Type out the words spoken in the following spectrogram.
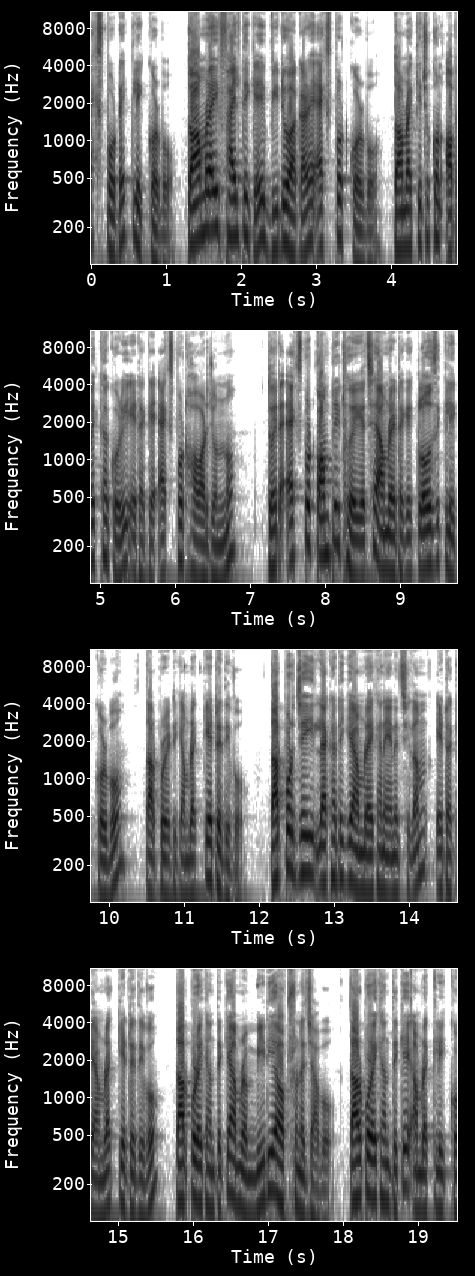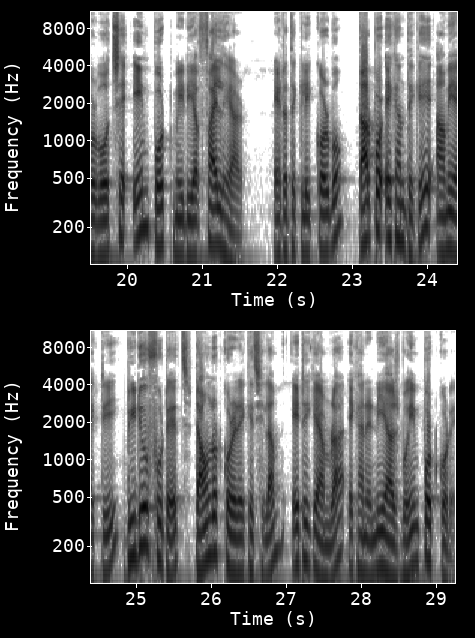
এক্সপোর্টে ক্লিক করব। তো আমরা এই ফাইলটিকে ভিডিও আকারে এক্সপোর্ট করব। তো আমরা কিছুক্ষণ অপেক্ষা করি এটাকে এক্সপোর্ট হওয়ার জন্য। তো এটা এক্সপোর্ট কমপ্লিট হয়ে গেছে, আমরা এটাকে ক্লোজে ক্লিক করব। তারপর এটিকে আমরা কেটে দিব। তারপর যেই লেখাটিকে আমরা এখানে এনেছিলাম, এটাকে আমরা কেটে দিব। তারপর এখান থেকে আমরা মিডিয়া অপশনে যাব। তারপর এখান থেকে আমরা ক্লিক করব হচ্ছে ইম্পোর্ট মিডিয়া ফাইল হেয়ার এটাতে ক্লিক করব। তারপর এখান থেকে আমি একটি ভিডিও ফুটেজ ডাউনলোড করে রেখেছিলাম। এটিকে আমরা এখানে নিয়ে আসব ইম্পোর্ট করে।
